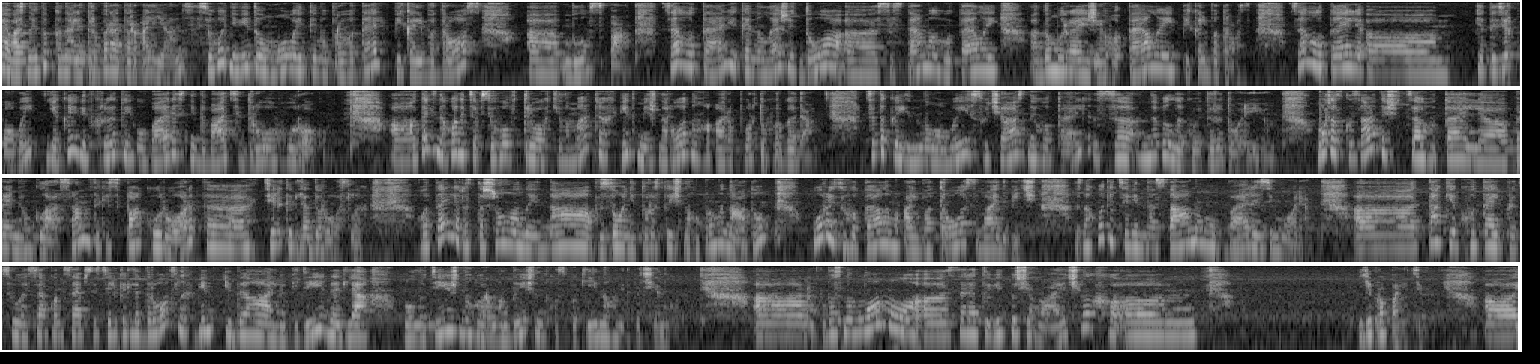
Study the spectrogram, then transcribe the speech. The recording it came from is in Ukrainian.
Вітаю вас на youtube каналі Туроператор Альянс. Сьогодні відео мова йтиме про готель Пік Альбатрос Blue Spa. Це готель, який належить до е, системи готелей, до мережі готелей Пік Альбатрос. Це готель е, п'ятизірковий, який відкритий у вересні 2022 року. Готель знаходиться всього в трьох кілометрах від міжнародного аеропорту Хургада. Це такий новий сучасний готель з невеликою територією. Можна сказати, що це готель е, преміум класа, такий спа-курорт е, тільки для дорослих. Готель розташований на в зоні туристичного променаду поруч з готелем Альбатрос White Beach. Знаходиться він на самому березі моря. А, Так як готель працює за концепцією тільки для дорослих, він ідеально підійде для молодіжного, романтичного, спокійного відпочинку. В основному е, серед відпочиваючих ем, європейців.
